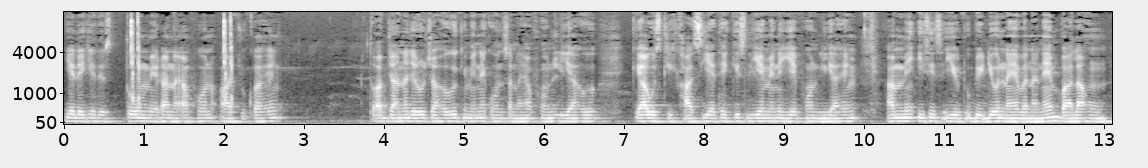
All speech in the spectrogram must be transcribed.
ये देखिए दोस्तों मेरा नया फ़ोन आ चुका है। तो आप जानना ज़रूर चाहोगे कि मैंने कौन सा नया फ़ोन लिया हो, क्या उसकी खासियत है, किस लिए मैंने ये फ़ोन लिया है। अब मैं इसी से यूट्यूब वीडियो नए बनाने वाला हूँ।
